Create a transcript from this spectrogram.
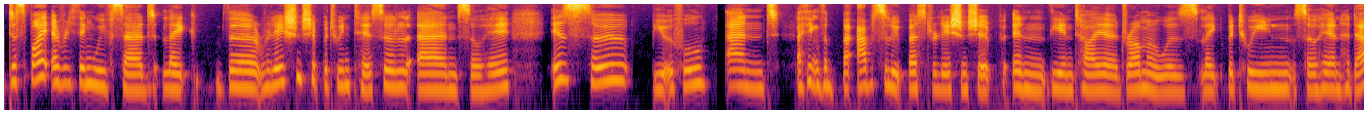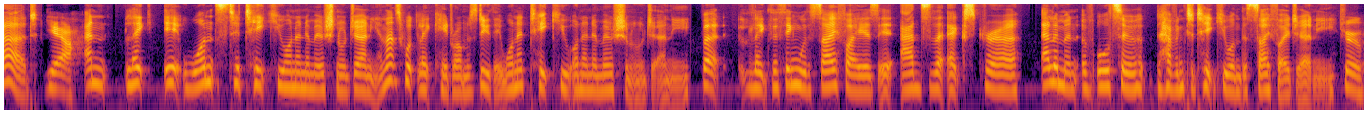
despite everything we've said, like the relationship between Tae-sul and Seo-hae is so beautiful. And I think the b- absolute best relationship in the entire drama was like between Seo-hae and her dad. yeah. And like it wants to take you on an emotional journey. And that's what like K dramas do. They want to take you on an emotional journey. But like the thing with sci fi is it adds the extra element of also having to take you on the sci fi journey. True.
